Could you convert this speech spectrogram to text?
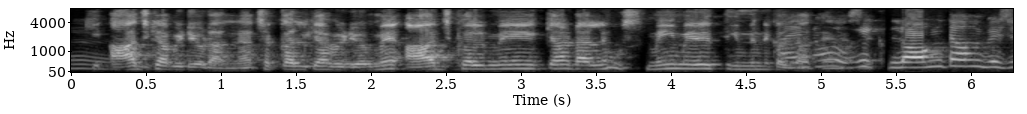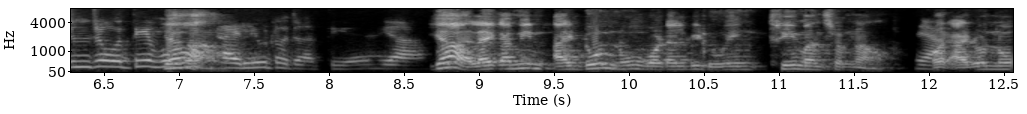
कि आज क्या वीडियो डालना है अच्छा कल क्या वीडियो में आज कल में क्या डालना है उसमें ही मेरे तीन दिन निकल I जाते हैं एक लॉन्ग टर्म विजन जो होती है वो डाइल्यूट yeah. हो जाती है या like I mean I don't know what I will be doing 3 months from now और I don't know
